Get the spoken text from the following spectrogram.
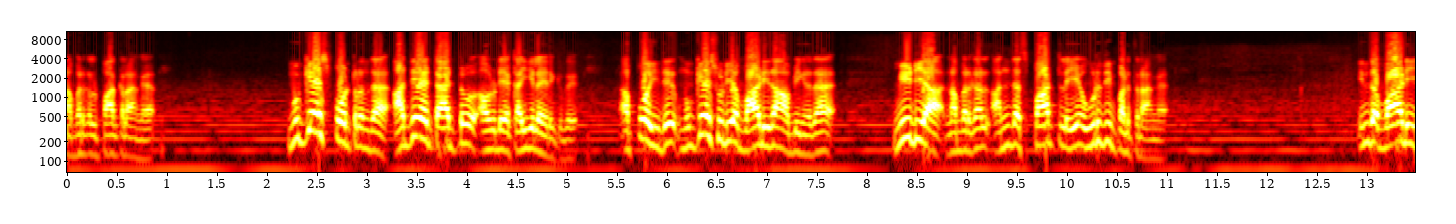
நபர்கள் பார்க்குறாங்க முகேஷ் போட்டிருந்த அதே டாட்டூ அவருடைய கையில் இருக்குது. அப்போ இது முகேஷுடைய பாடி தான் அப்படிங்கிறத மீடியா நபர்கள் அந்த ஸ்பாட்லேயே உறுதிப்படுத்துறாங்க. இந்த பாடி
